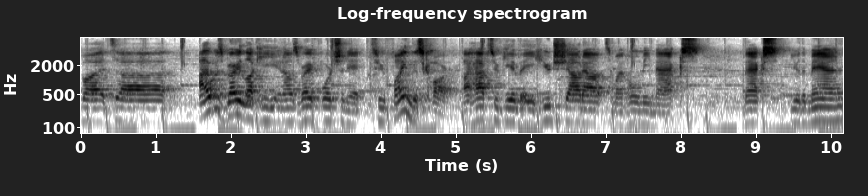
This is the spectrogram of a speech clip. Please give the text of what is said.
But uh, I was very lucky and I was very fortunate to find this car. I have to give a huge shout out to my homie Max. Max, you're the man,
